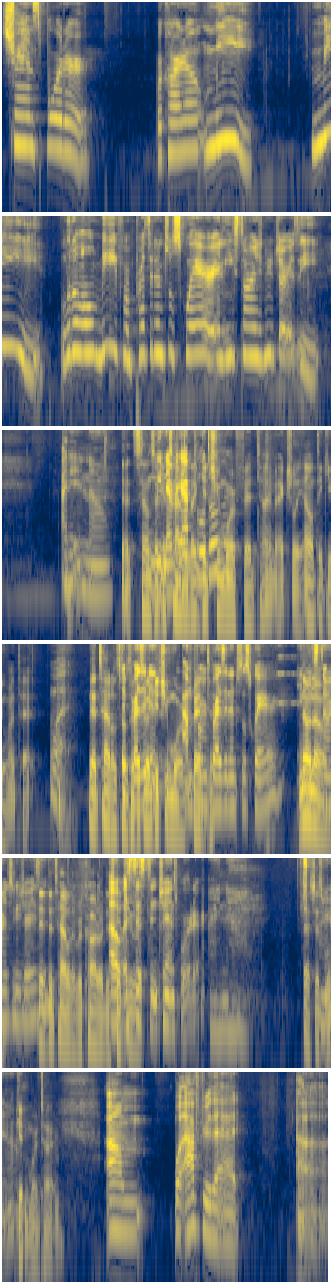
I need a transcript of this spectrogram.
transporter. Ricardo, me, me, little old me from Presidential Square in East Orange, New Jersey. I didn't know That sounds We like a title that gets you over? more Fed time. Actually, I don't think you want that. what. That title sounds like it's going to get you more I'm from. Presidential Square in no, East no, Orange, New Jersey. The, the title of Ricardo just oh, assistant transporter. I know. That's just know. getting more time. Well, after that, uh,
